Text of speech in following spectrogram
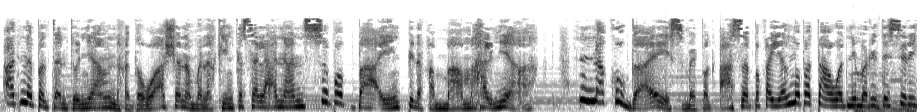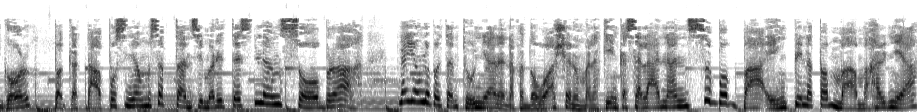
At napagtanto niyang nakagawa siya ng malaking kasalanan sa babaeng pinakamamahal niya. Naku guys, may pag-asa pa kayang mapatawad ni Marites si Rigor pagkatapos niyang masaktan si Marites ng sobra. Ngayong napagtanto niya na nakagawa siya ng malaking kasalanan sa babaeng pinakamamahal niya.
